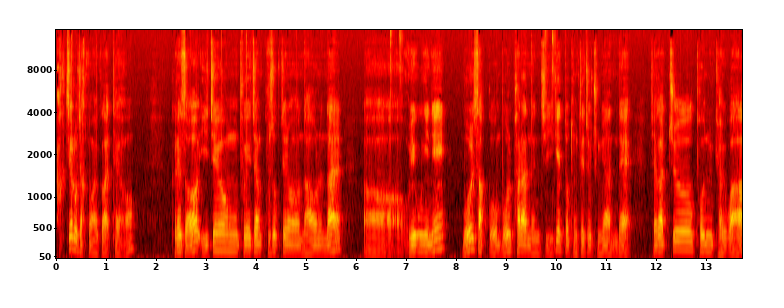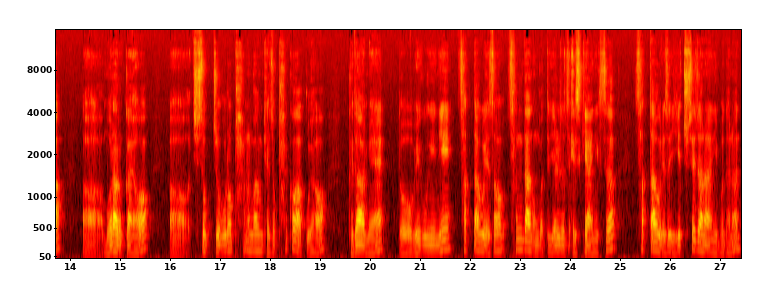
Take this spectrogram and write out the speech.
악재로 작동할 것 같아요. 그래서 이재용 부회장 구속재로 나오는 날 어, 외국인이 뭘 샀고 뭘 팔았는지 이게 또 동태적으로 중요한데 제가 쭉 본 결과 어, 뭐라 그럴까요? 어, 지속적으로 파는 건 계속 팔 것 같고요. 그 다음에 또 외국인이 샀다고 해서 상단 온 것들 예를 들어서 SK하이닉스 샀다고 해서 이게 추세 전환이보다는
